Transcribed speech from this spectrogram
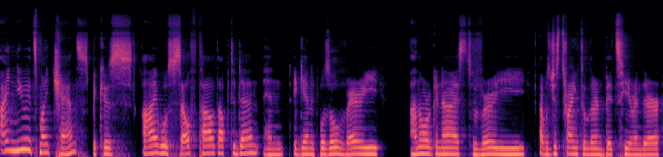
I knew it's my chance because I was self taught up to then. And again, it was all very unorganized, very I was just trying to learn bits here and there.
